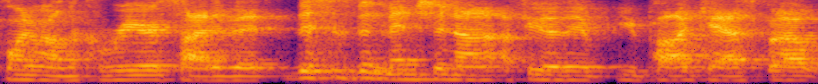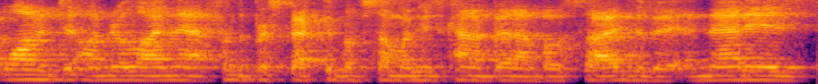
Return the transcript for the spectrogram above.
point around the career side of it, this has been mentioned on a few of the, your podcasts, but I wanted to underline that from the perspective of someone who's kind of been on both sides of it. And that is,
